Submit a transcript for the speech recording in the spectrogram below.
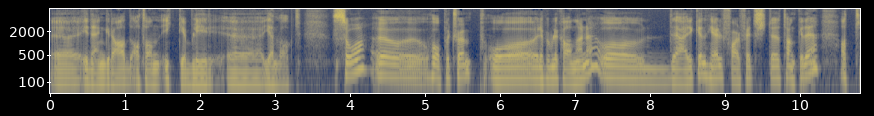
i den grad at han ikke blir gjenvalgt. Så øh, håper Trump og republikanerne, og det er ikke en helt far-fetched øh, tanke det, at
